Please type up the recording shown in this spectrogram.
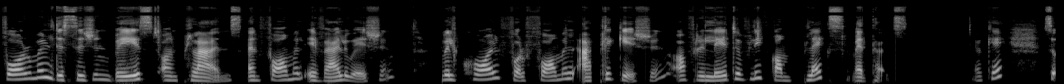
formal decision based on plans, and formal evaluation will call for formal application of relatively complex methods. Okay, so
